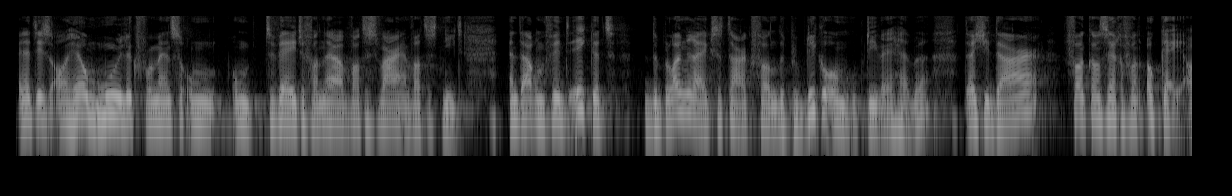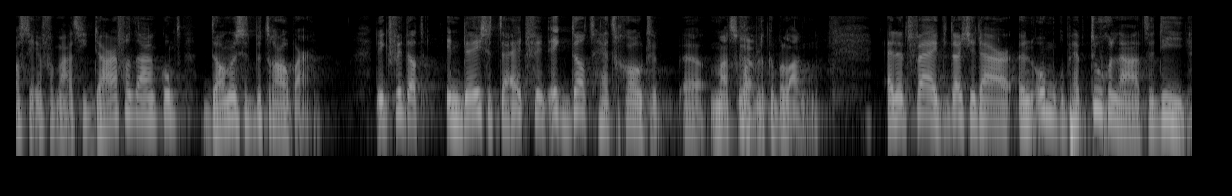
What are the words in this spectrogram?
En het is al heel moeilijk voor mensen om, om te weten van nou ja, wat is waar en wat is niet. En daarom vind ik het de belangrijkste taak van de publieke omroep die wij hebben, dat je daarvan kan zeggen van oké, okay, als de informatie daar vandaan komt, dan is het betrouwbaar. Ik vind dat in deze tijd vind ik dat het grote uh, maatschappelijke ja. belang. En het feit dat je daar een omroep hebt toegelaten die,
